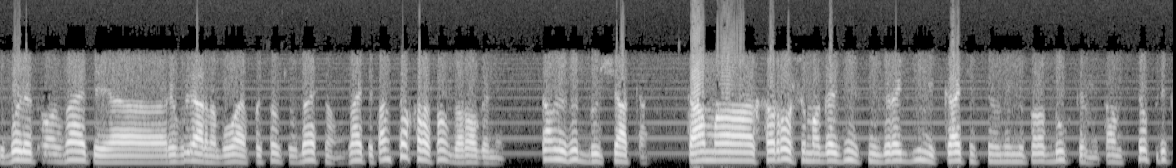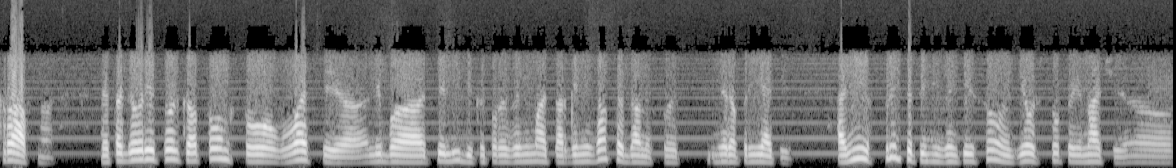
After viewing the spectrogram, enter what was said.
И более того, знаете, я регулярно бываю в поселке Удачном, знаете, там все хорошо с дорогами, там лежит брусчатка, там а, хороший магазин с недорогими, качественными продуктами, там все прекрасно. Это говорит только о том, что власти, а, либо те люди, которые занимаются организацией данных мероприятий, они в принципе не заинтересованы делать что-то иначе э,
